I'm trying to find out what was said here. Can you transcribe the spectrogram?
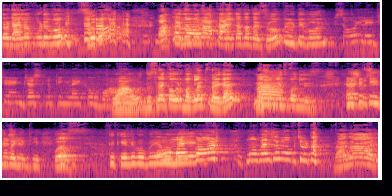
तो डायलॉग पुढे बोल. अक्का ना म्हणा अक्का ऐकायचाच आहे. So beautiful so legend just looking like a wow wow दुसऱ्या कवर बघलाच नाही काय. नशीबीच बघलीस. कशी पीस बघितली. पर्स तू केली बघूया Oh my मम्मी God! मोबाईलचा मोब छोटा. नाही नाही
